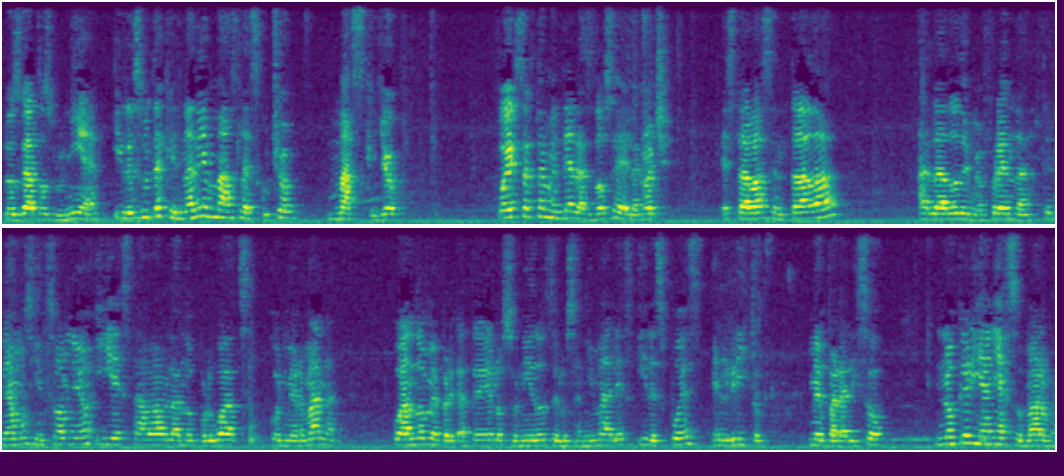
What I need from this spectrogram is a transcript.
los gatos gruñían y resulta que nadie más la escuchó, más que yo. Fue exactamente a las 12 de la noche. Estaba sentada al lado de mi ofrenda. Teníamos insomnio y estaba hablando por WhatsApp con mi hermana cuando me percaté de los sonidos de los animales y después el grito. Me paralizó. No quería ni asomarme.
